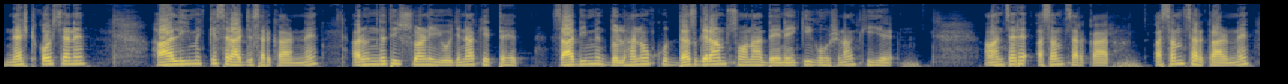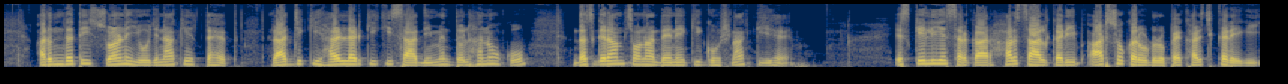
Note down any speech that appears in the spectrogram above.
नेक्स्ट क्वेश्चन है, हाल ही में किस राज्य सरकार ने अरुंधति स्वर्ण योजना के तहत शादी में दुल्हनों को 10 ग्राम सोना देने की घोषणा की है। आंसर है असम सरकार। असम सरकार ने अरुंधति स्वर्ण योजना के तहत राज्य की हर लड़की की शादी में दुल्हनों को 10 ग्राम सोना देने की घोषणा की है। इसके लिए सरकार हर साल करीब 800 करोड़ रुपए खर्च करेगी।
